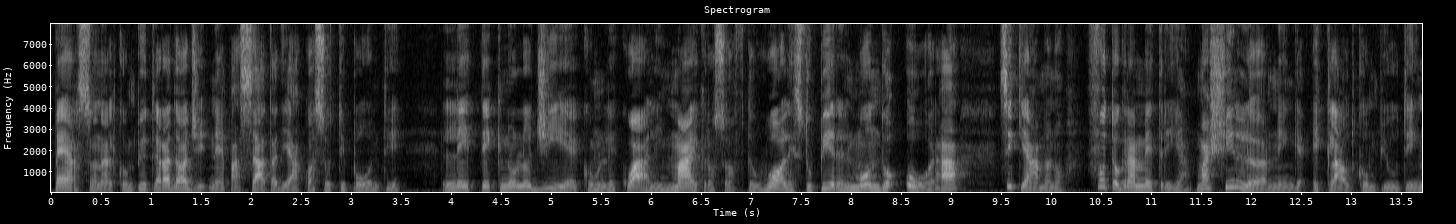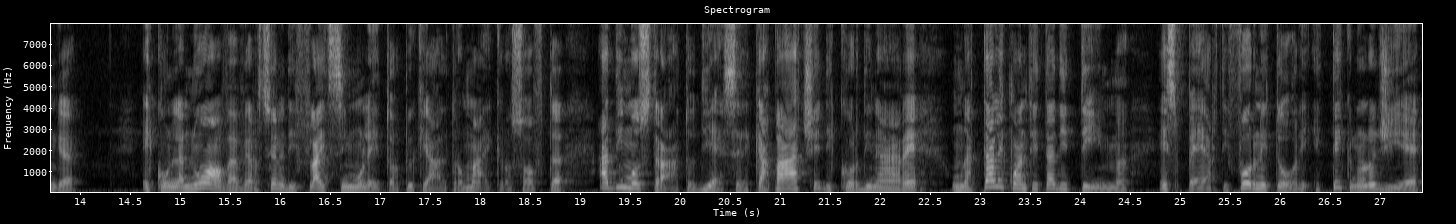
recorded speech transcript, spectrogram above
personal computer ad oggi ne è passata di acqua sotto i ponti. Le tecnologie con le quali Microsoft vuole stupire il mondo ora si chiamano fotogrammetria, machine learning e cloud computing. E con la nuova versione di Flight Simulator, più che altro Microsoft ha dimostrato di essere capace di coordinare una tale quantità di team, esperti, fornitori e tecnologie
